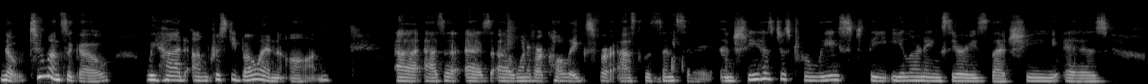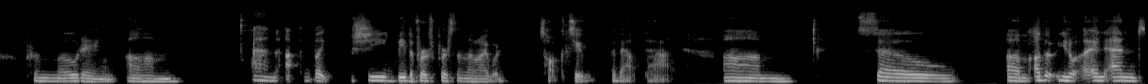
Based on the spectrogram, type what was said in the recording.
no two months ago we had um christy bowen on uh, as a, as uh, one of our colleagues for Ask the Sensei, and she has just released the e-learning series that she is promoting. Um, and uh, like she'd be the first person that I would talk to about that. Um, so um, other, you know, and and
